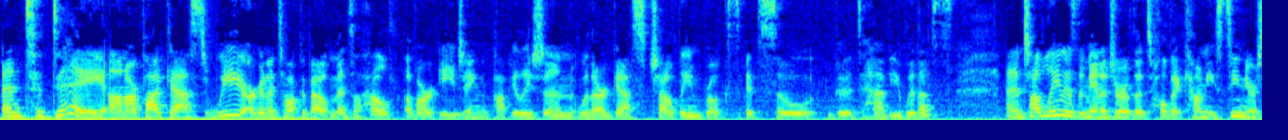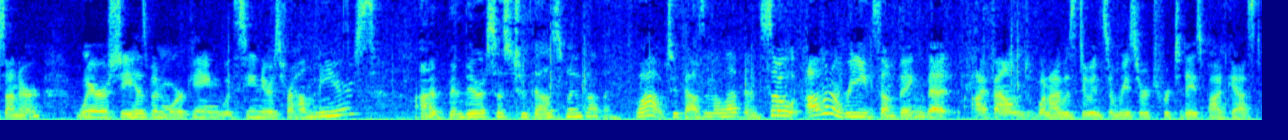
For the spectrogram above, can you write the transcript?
And today on our podcast, we are going to talk about mental health of our aging population with our guest, Childlene Brooks. It's so good to have you with us. And Childlene is the manager of the Talbot County Senior Center, where she has been working with seniors for how many years? I've been there since 2011. Wow, 2011. So I'm going to read something that I found when I was doing some research for today's podcast.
